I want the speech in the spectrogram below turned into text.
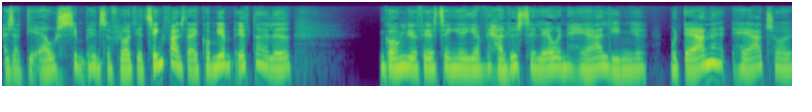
altså det er jo simpelthen så flot. Jeg tænkte faktisk, da jeg kom hjem efter at have lavet en kongelig affære, tænkte jeg, jeg har lyst til at lave en herrelinje, moderne herretøj,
